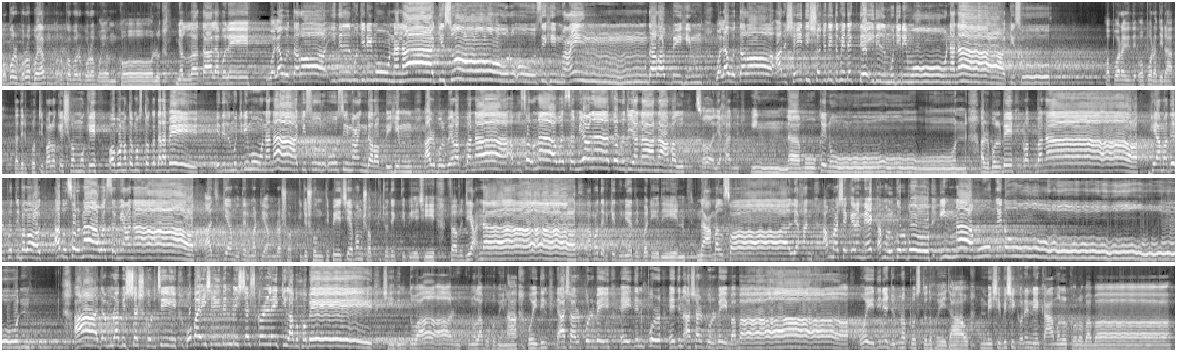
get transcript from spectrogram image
কবর বড় ভয়ঙ্কর কবর বড় ভয়ঙ্কর আল্লাহ তাআলা বলে ولو ترى إذ المجرمون ناكسوا رؤوسهم রাব্বিহিম ওলাউ তর, আর সেই দৃশ্য যদি তুমি দেখতে, ইদিল মুজরিমুনা না কিছু অপরাধী অপরাধীরা তাদের প্রতিপালকের সম্মুখে অবনত মস্তক দাঁড়াবে। ইদিল মুজরিমু নানা কিসুর উসিমাইন্দা রব্বিহিম, আর বলবে, রব্বানা আবু সরনা ওয়া সামিয়ানা নামাল সালিহান, ইন্না মুকিনুন। আর বলবে, রব্বানা, হে আমাদের প্রতিপালক, আবসারনা ওয়া সামি'না আজ কিয়ামতের মাটি আমরা সব কিছু শুনতে পেয়েছি এবং সব কিছু দেখতে পেয়েছি। ফারজি'না আমাদেরকে দুনিয়াতে পাঠিয়ে দিন। না আমল সালিহান, আমরা সেখানে নেক আমল করব। ইন্না মুকিনুন। আজ আমরা বিশ্বাস করছি, ও ভাই সেই দিন বিশ্বাস করলেই কি লাভ হবে? সেই দিন তো আর কোনো লাভ হবে না। ওই দিন আসার পূর্বেই, এই দিন এই দিন আসার পূর্বেই বাবা, ওই দিনের জন্য প্রস্তুত হয়ে যাও। বেশি বেশি করে নেক কামল করো বাবা।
